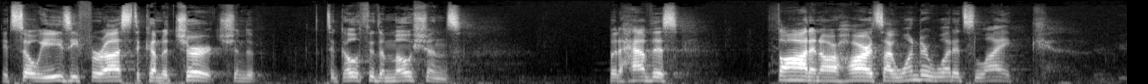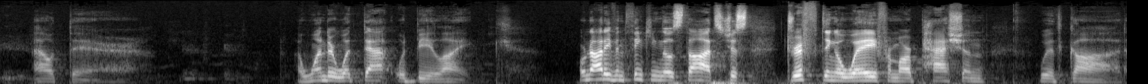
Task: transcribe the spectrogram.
It's so easy for us to come to church and to, to go through the motions, but have this thought in our hearts I wonder what it's like out there. I wonder what that would be like. Or not even thinking those thoughts, just drifting away from our passion with God.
